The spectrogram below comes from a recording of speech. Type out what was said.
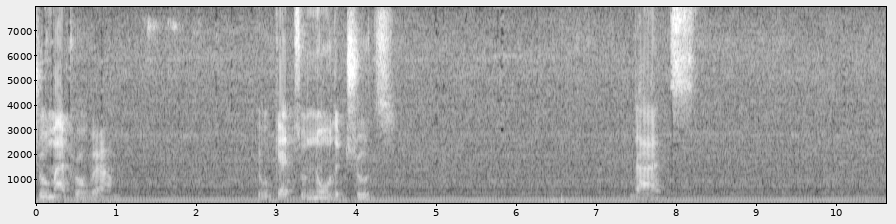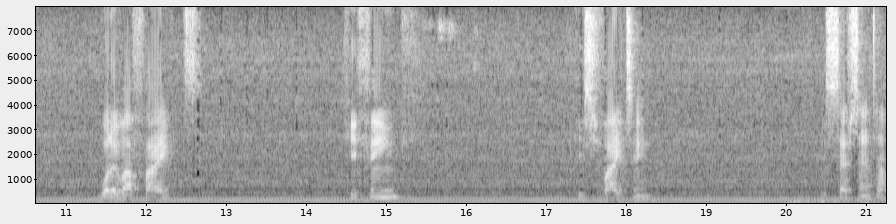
Through my program, he will get to know the truth that whatever fight he think he's fighting is self-centered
